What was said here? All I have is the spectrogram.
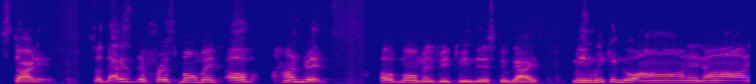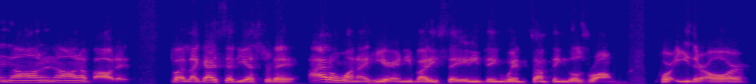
started. So that is the first moment of hundreds of moments between these two guys. I mean, we can go on and on and on and on about it. But like I said yesterday, I don't want to hear anybody say anything when something goes wrong for either or.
